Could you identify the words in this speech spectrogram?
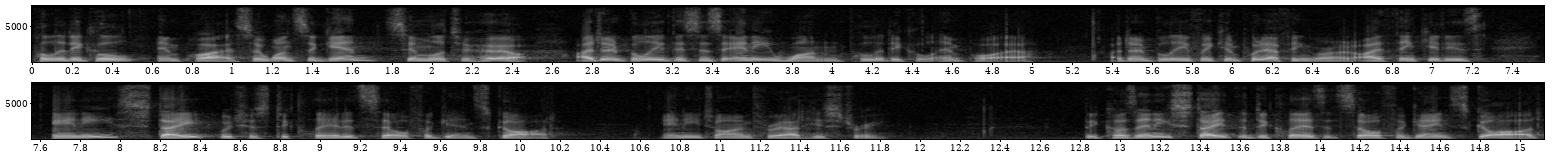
political empire. So, once again, similar to her, I don't believe this is any one political empire. I don't believe we can put our finger on it. I think it is any state which has declared itself against God, any time throughout history. Because any state that declares itself against God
